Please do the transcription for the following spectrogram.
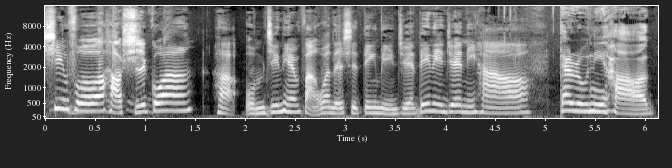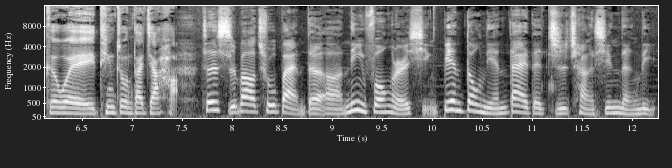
幸福好时光，好，我们今天访问的是丁玲娟，丁玲娟你好，戴如你好，各位听众大家好，这是时报出版的啊，逆风而行，变动年代的职场新能力。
